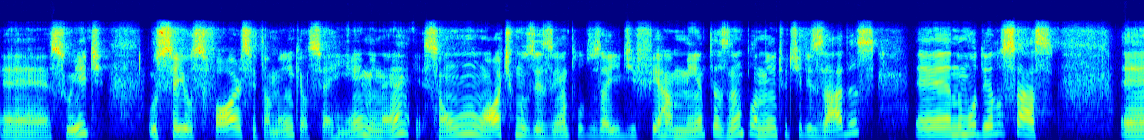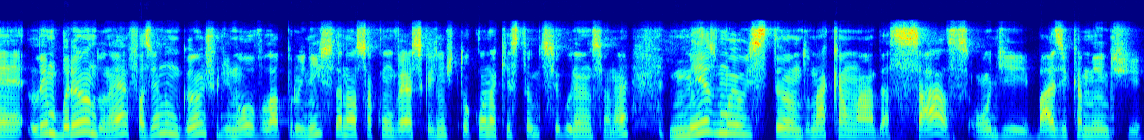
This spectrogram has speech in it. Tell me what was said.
é, Suite, o Salesforce também, que é o CRM, né, são ótimos exemplos aí de ferramentas amplamente utilizadas é, no modelo SaaS. É, lembrando, né, fazendo um gancho de novo lá para o início da nossa conversa que a gente tocou na questão de segurança, né, mesmo eu estando na camada SaaS, onde basicamente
